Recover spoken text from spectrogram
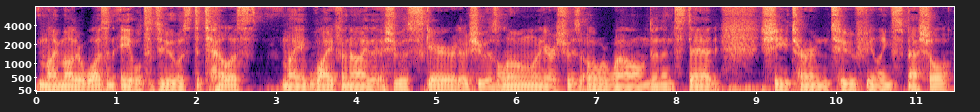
my mother wasn't able to do was to tell us, my wife and I, that she was scared or she was lonely or she was overwhelmed. And instead, she turned to feeling special.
